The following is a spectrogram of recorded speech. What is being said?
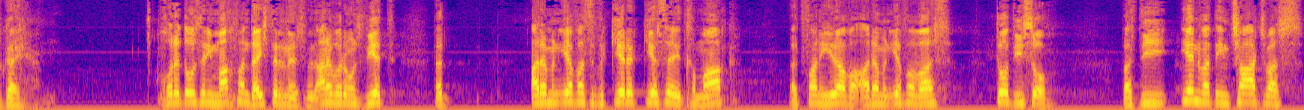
Ok, God het ons in die macht van duisternis, met ander woorde ons weet, dat Adam en Eva sy verkeerde kese het gemaakt, dat van hier af waar Adam en Eva was, tot hierso, was die een wat in charge was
